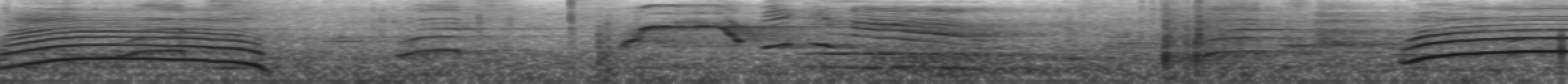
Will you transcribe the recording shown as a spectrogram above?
Wow! What? Wow! Mickey Mouse! Wow!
